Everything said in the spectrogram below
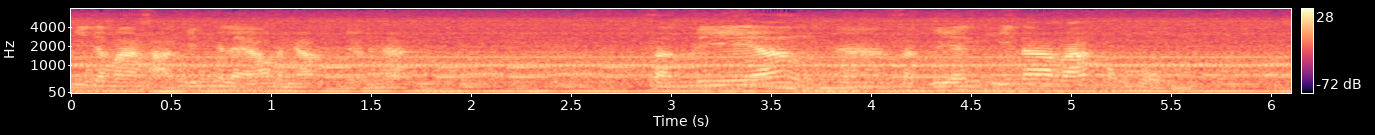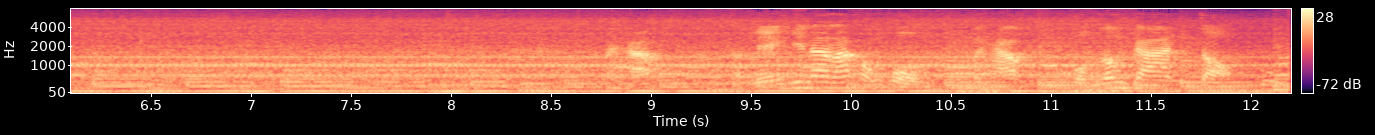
ที่จะมาสาธิตให้แล้วนะครับ เดี๋ยวนะฮะสัตว์เลี้ยงอ่าสัตว์เลี้ยงที่น่ารักของผมนะครับ เลี้ยงที่น่ารักของผมนะครับ ผมต้องการเจาะกลุ่ม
